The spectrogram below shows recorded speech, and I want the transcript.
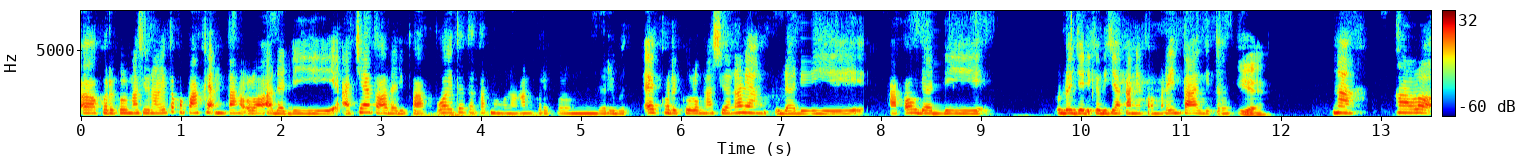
eh, kurikulum nasional itu kepake entah lo ada di Aceh atau ada di Papua itu tetap menggunakan kurikulum 2000 eh kurikulum nasional yang udah di apa udah di udah jadi kebijakannya pemerintah gitu. Iya. Kalau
